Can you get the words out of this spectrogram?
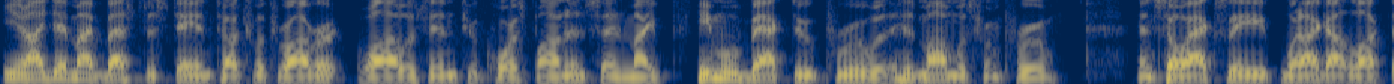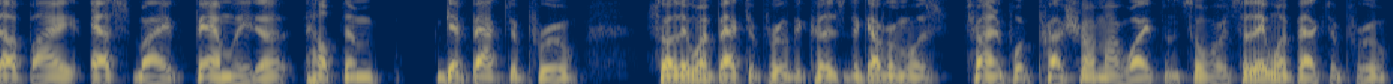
you know, I did my best to stay in touch with Robert while I was in through correspondence and my he moved back to Peru. His mom was from Peru. And so actually, when I got locked up, I asked my family to help them get back to Peru. So they went back to Peru because the government was trying to put pressure on my wife and so forth. So they went back to Peru.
